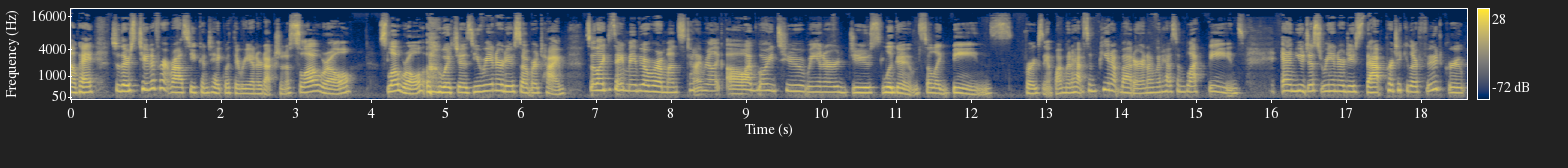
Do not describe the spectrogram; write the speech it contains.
Okay, so there's two different routes you can take with the reintroduction a slow roll. Slow roll, which is you reintroduce over time. So, like, say maybe over a month's time, you're like, oh, I'm going to reintroduce legumes. So, like beans, for example. I'm going to have some peanut butter and I'm going to have some black beans. And you just reintroduce that particular food group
